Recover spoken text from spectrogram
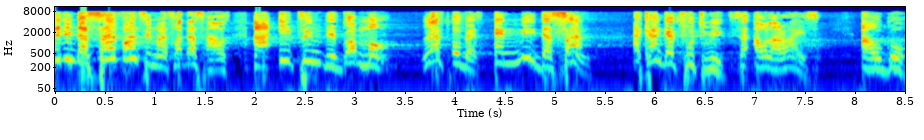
Even the servants in my father's house are eating. They've got more leftovers. And me, the son, I can't get food to eat. So I will arise. I'll go.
